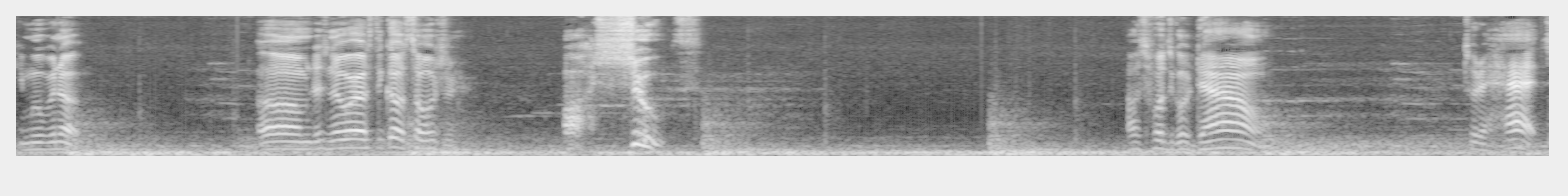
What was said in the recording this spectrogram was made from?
Keep moving up. Um, there's nowhere else to go, soldier. Oh, shoot! I was supposed to go down to the hatch.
